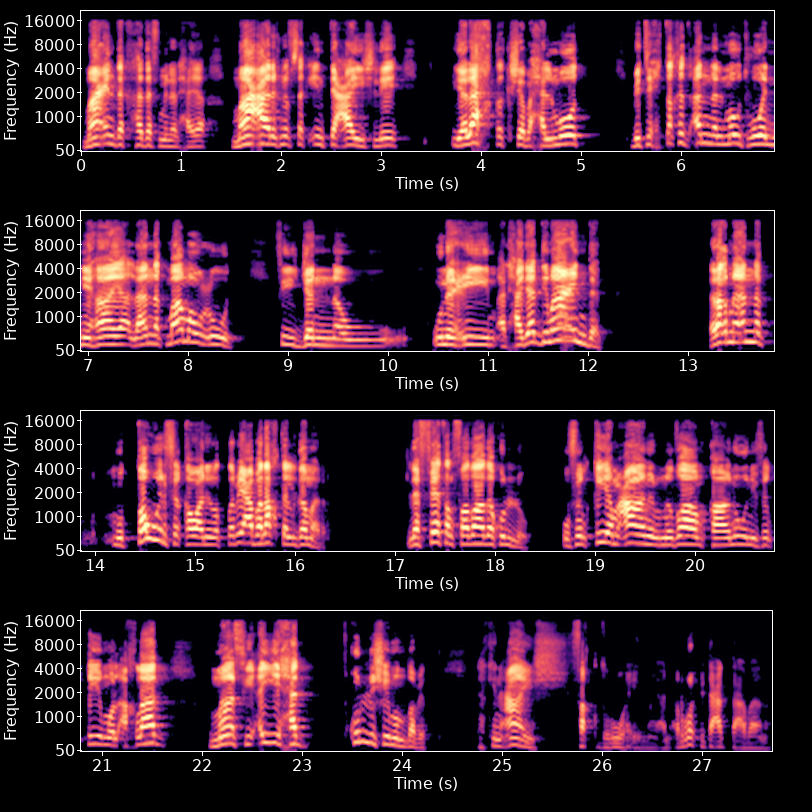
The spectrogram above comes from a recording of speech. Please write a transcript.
ما عندك هدف من الحياة ما عارف نفسك أنت عايش ليه يلاحقك شبح الموت بتعتقد أن الموت هو النهاية لأنك ما موعود في جنة و... ونعيم الحاجات دي ما عندك. رغم أنك متطور في قوانين الطبيعة بلغت القمر لفيت الفضاء ده كله وفي القيم عامل نظام قانوني في القيم والأخلاق ما في أي حد كل شيء منضبط. لكن عايش فقد روحي يعني الروح بتاعك تعبانة.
